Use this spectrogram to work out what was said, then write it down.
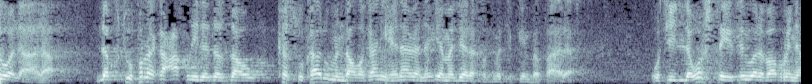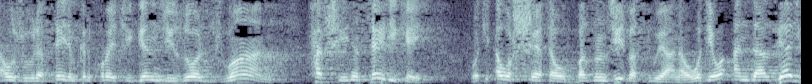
دۆلارە لە کتوپڕێکە عەقڵی لەدەستدا و کەس و کار و منداڵەکانی هێناوێنە ئێمە لێرە خزمەتی بکەین بە پارە وتی لەوەش سەیرتر وەرە با بڕینە ئەو ژوورە سەیرم کرد کوڕێکی گەنجی زۆر جوان هەر شیرین سەیری کەی وتی ئەوە شێتە و بە زنجیر بەستبوویانەوە وتی ئەوە ئەندازیاری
